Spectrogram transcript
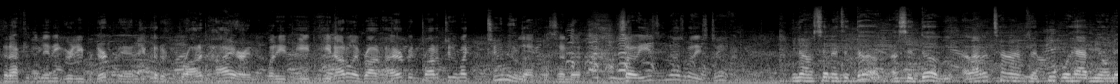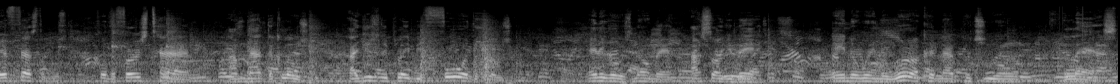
that after the Nitty Gritty Dirt Band, you could have brought it higher? And what he, he, he not only brought it higher, but brought it to like two new levels. And uh, so he knows what he's doing. You know, I said that to Doug. I said, Doug, a lot of times that people have me on their festivals, for the first time, I'm not the closure. I usually play before the closure. And he goes, no, man, I saw your band. Ain't no way in the world could not put you on the last.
